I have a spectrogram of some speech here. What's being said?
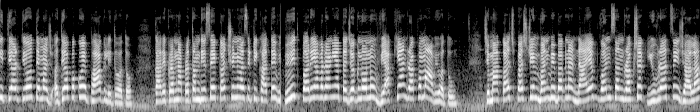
વિદ્યાર્થીઓ તેમજ અધ્યાપકોએ ભાગ લીધો હતો. કાર્યક્રમના પ્રથમ દિવસે કચ્છ યુનિવર્સિટી ખાતે વિવિધ પર્યાવરણીય તજજ્ઞોનું વ્યાખ્યાન રાખવામાં આવ્યું હતું, જેમાં કચ્છ પશ્ચિમ વન વિભાગના નાયબ વન સંરક્ષક યુવરાજસિંહ ઝાલા,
